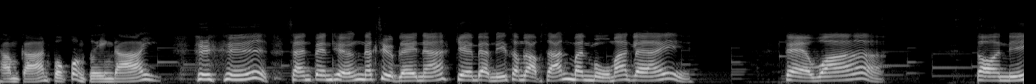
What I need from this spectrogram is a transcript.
ทำการปกป้องตัวเองได้ ฮึฮึฉันเป็นถึงนักสืบเลยนะ เกมแบบนี้สำหรับฉันมันหมูมากเลย แต่ว่า ตอนนี้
